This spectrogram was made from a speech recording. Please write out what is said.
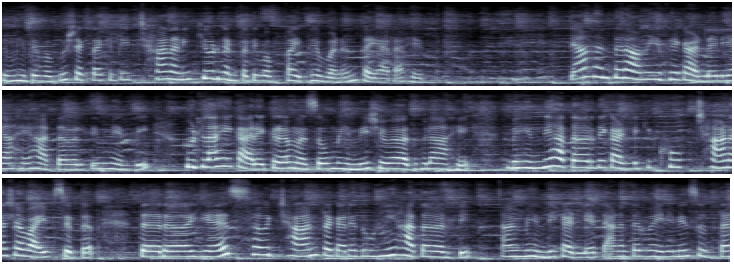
तुम्ही इथे बघू शकता किती छान आणि क्यूट गणपती बाप्पा इथे बनून तयार आहेत. त्यानंतर आम्ही इथे काढलेली आहे हातावरती मेहंदी. कुठलाही कार्यक्रम असो मेहंदीशिवाय अधुरा आहे. मेहंदी हातावरती काढली की खूप छान अशा वाईब्स येतात. तर येस हो छान प्रकारे दोन्ही हातावरती आम्ही मेहंदी काढली आहे. त्यानंतर बहिणीने सुद्धा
